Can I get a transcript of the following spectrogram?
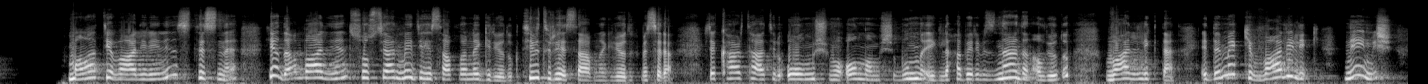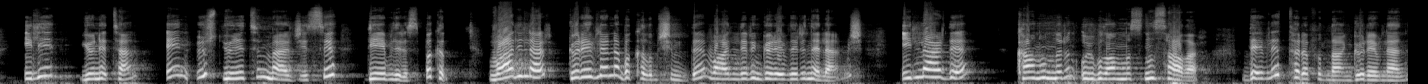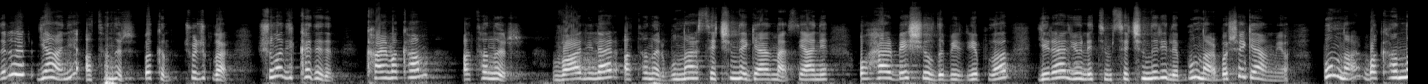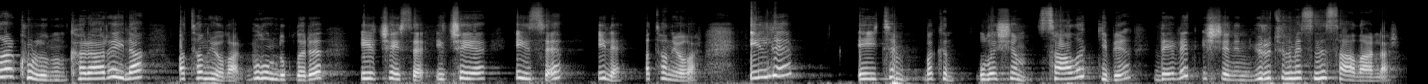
Malatya Valiliği'nin sitesine ya da valinin sosyal medya hesaplarına giriyorduk. Twitter hesabına giriyorduk mesela. İşte kar tatili olmuş mu olmamış mı bununla ilgili haberi biz nereden alıyorduk? Valilikten. E demek ki valilik neymiş? İli yöneten en üst yönetim mercisi diyebiliriz. Bakın valiler görevlerine bakalım şimdi de. Valilerin görevleri nelermiş? İllerde kanunların uygulanmasını sağlar devlet tarafından görevlendirilir yani atanır. Bakın çocuklar şuna dikkat edin. Kaymakam atanır. Valiler atanır. Bunlar seçimle gelmez. Yani o her 5 yılda bir yapılan yerel yönetim seçimleriyle bunlar başa gelmiyor. Bunlar Bakanlar Kurulu'nun kararıyla atanıyorlar. Bulundukları ilçe ise ilçeye, ilse ile atanıyorlar. İlde eğitim, bakın ulaşım, sağlık gibi devlet işlerinin yürütülmesini sağlarlar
